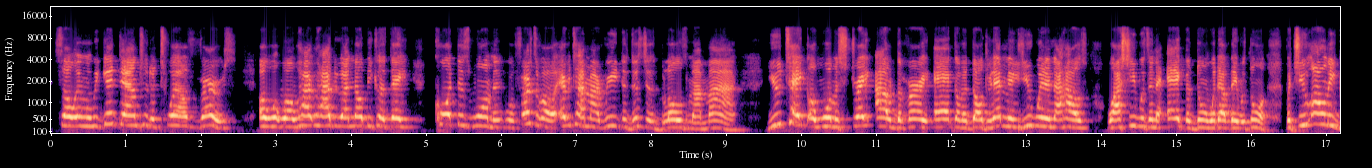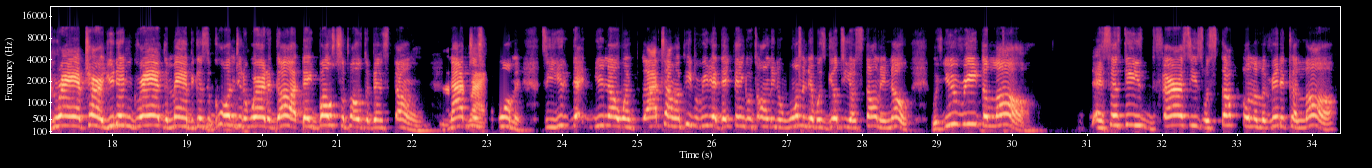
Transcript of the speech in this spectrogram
So, and when we get down to the 12th verse, oh, well, well, how, how do I know? Because they caught this woman. Well, first of all, every time I read this, this just blows my mind. You take a woman straight out of the very act of adultery. That means you went in the house while she was in the act of doing whatever they was doing. But you only grabbed her. You didn't grab the man because according to the word of God, they both supposed to have been stoned, not just Right. the woman. So you that, you know when a lot of time when people read that, they think it was only the woman that was guilty of stoning. No, if you read the law, and since these Pharisees were stuck on the Levitical law,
